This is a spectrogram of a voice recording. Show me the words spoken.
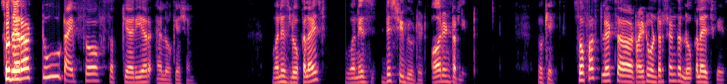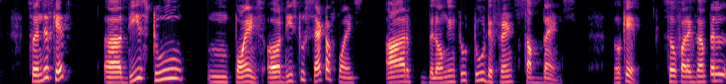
So there are two types of subcarrier allocation. One is localized, one is distributed or interleaved. Okay, so first let's uh, try to understand the localized case. So in this case, uh, these two um, points or these two set of points are belonging to two different subbands. Okay, so for example,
